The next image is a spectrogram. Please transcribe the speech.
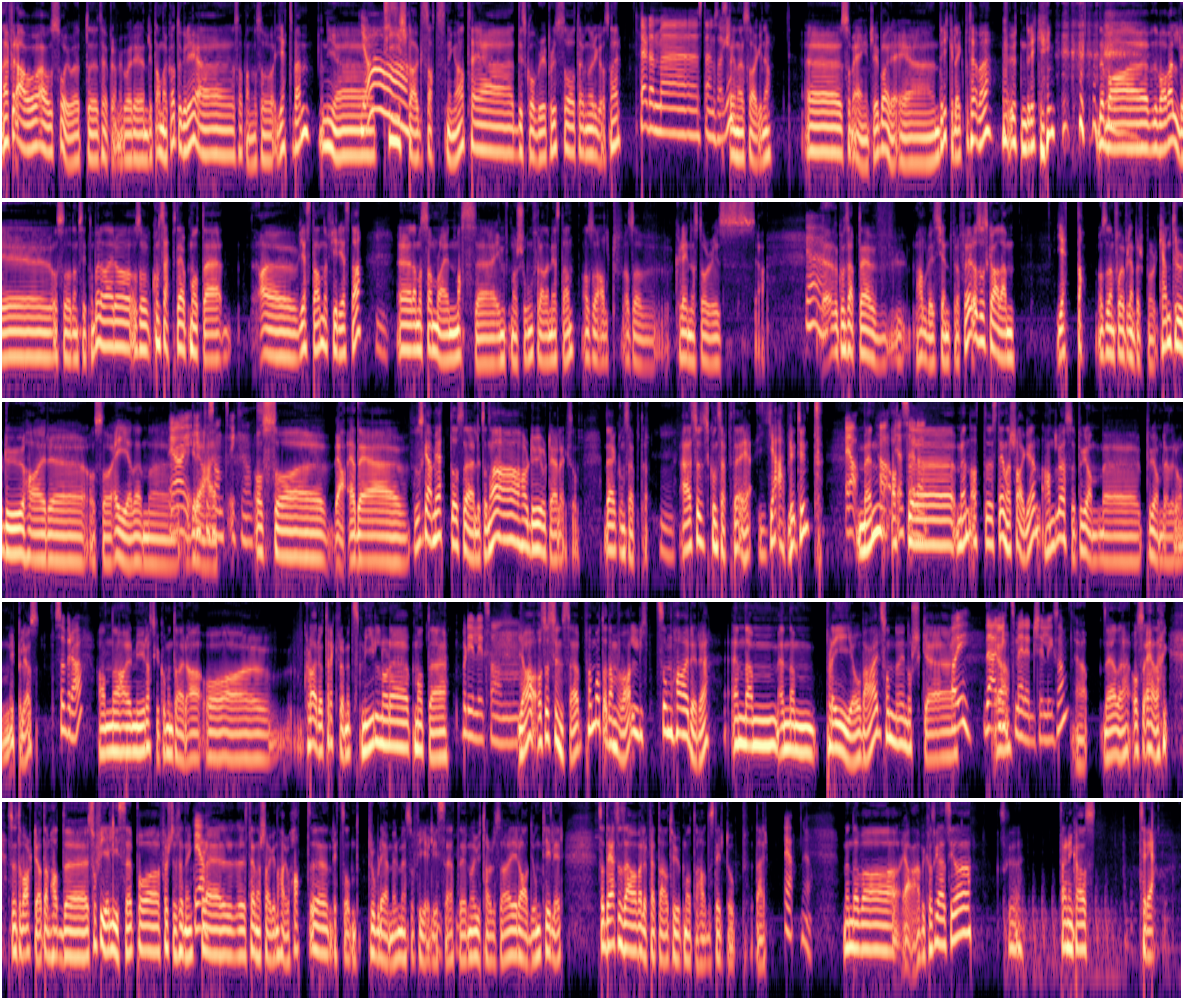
Nei, for jeg, jeg så jo et eh, TV-program i går i en litt annen kategori. Jeg satt meg ned og så Gjett hvem? Den nye Ja! tirsdagssatsinga til Discovery Pluss og TV Norge og sånn her. Det er den med Steinar Sagen. Steinar Sagen, ja. Eh, som egentlig bare er en drikkelek på TV, uten drikking. Det var, det var veldig også, De sitter nå bare der, og, også, konseptet er på en måte uh, gjestene, fire gjester. Uh, de har samla inn masse informasjon fra de gjestene. Altså alt, altså kleine stories. ja. Eh, Konseptet er halvveis kjent fra før, og så skal de gjett, da. Og så de får for eksempel spørsmål hvem tror du har uh, også eier den uh, Ja, greia ikke her. sant. Ikke sant. Og så eh, ja, er det Så skal de gjette, og så er det litt sånn ja, har du gjort det, liksom. Det er konseptet. Jeg syns konseptet er jævlig tynt. ja, Men, ja, at, men at Steinar Sagen han løser program, programlederrollen ypperlig. Altså. Så bra. Han har mye raske kommentarer og klarer å trekke frem et smil når det på en måte Blir litt sånn Ja, og så syns jeg på en måte at de var litt sånn hardere enn de, enn de pleier å være, sånn i norske Oi, det er Ja. litt mer edgy, liksom. Ja, det er det. Og så er det, jeg synes det var artig at de hadde Sofie Elise på første sending. Ja. For det- Steinar Sagen har jo hatt eh, litt sånn problemer med Sofie Elise etter noen uttalelser i radioen tidligere. Så det syns jeg var veldig fett, da, at hun på en måte hadde stilt opp der. Ja. Ja. Men det var Ja, hva skal jeg si, da? Terningkast tre.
